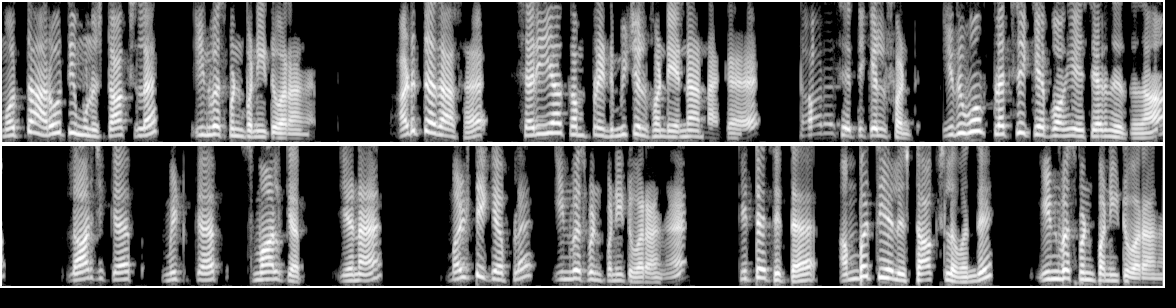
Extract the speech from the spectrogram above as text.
மொத்தம் அறுபத்தி மூணு ஸ்டாக்ஸில் இன்வெஸ்ட்மெண்ட் பண்ணிட்டு வராங்க. அடுத்ததாக சரியாக கம்ப்ளைண்ட் மியூச்சுவல் ஃபண்ட் என்னன்னாக்க டாரஸ் எத்திக்கல் ஃபண்ட் இதுவும் ஃப்ளெக்ஸி கேப் வகையை சேர்ந்தது தான். Large cap mid cap small cap என மல்டி கேப்பில் இன்வெஸ்ட்மெண்ட் பண்ணிட்டு வராங்க. கிட்டத்தட்ட ஐம்பத்தி ஏழு ஸ்டாக்ஸில் வந்து இன்வெஸ்ட்மெண்ட் பண்ணிட்டு வராங்க.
